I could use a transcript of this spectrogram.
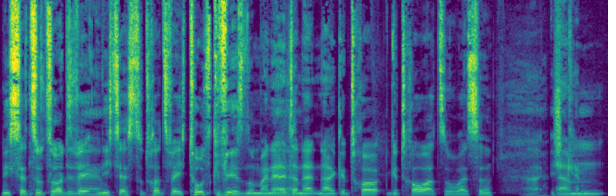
Nichtsdestotrotz, wär, Ja. nichtsdestotrotz wäre ich tot gewesen und meine Ja. Eltern hätten halt getrau getrauert, so, weißt du? Ja, ich Ähm,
